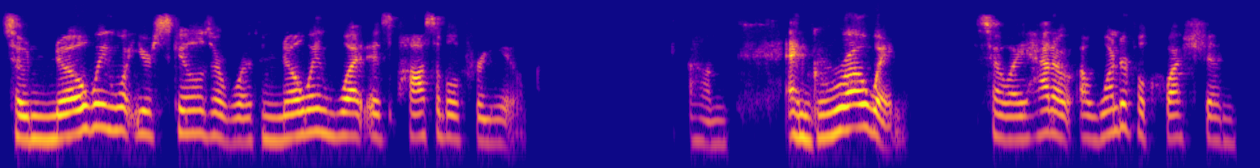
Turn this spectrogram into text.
So knowing what your skills are worth, knowing what is possible for you um, and growing. So I had a, a wonderful question,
